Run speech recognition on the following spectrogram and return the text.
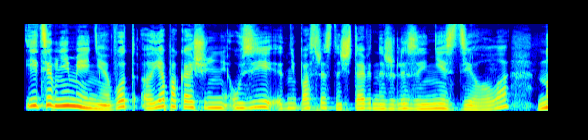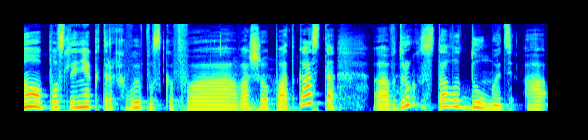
И тем не менее, вот э, я пока еще УЗИ непосредственно щитовидной железы не сделала, но после некоторых выпусков а, вашего подкаста а, вдруг стала думать, а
